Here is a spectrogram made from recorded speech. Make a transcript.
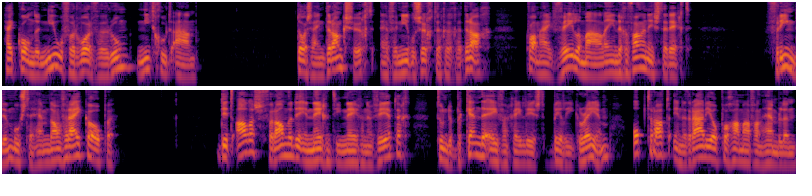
Hij kon de nieuw verworven roem niet goed aan. Door zijn drankzucht en vernielzuchtige gedrag kwam hij vele malen in de gevangenis terecht. Vrienden moesten hem dan vrijkopen. Dit alles veranderde in 1949 toen de bekende evangelist Billy Graham optrad in het radioprogramma van Hamblen.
